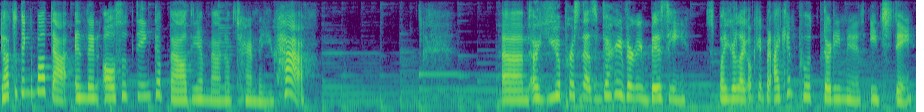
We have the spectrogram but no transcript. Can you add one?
You have to think about that and then also think about the amount of time that you have. Um, are you a person that's very, very busy? But you're like, okay, but I can put 30 minutes each day.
